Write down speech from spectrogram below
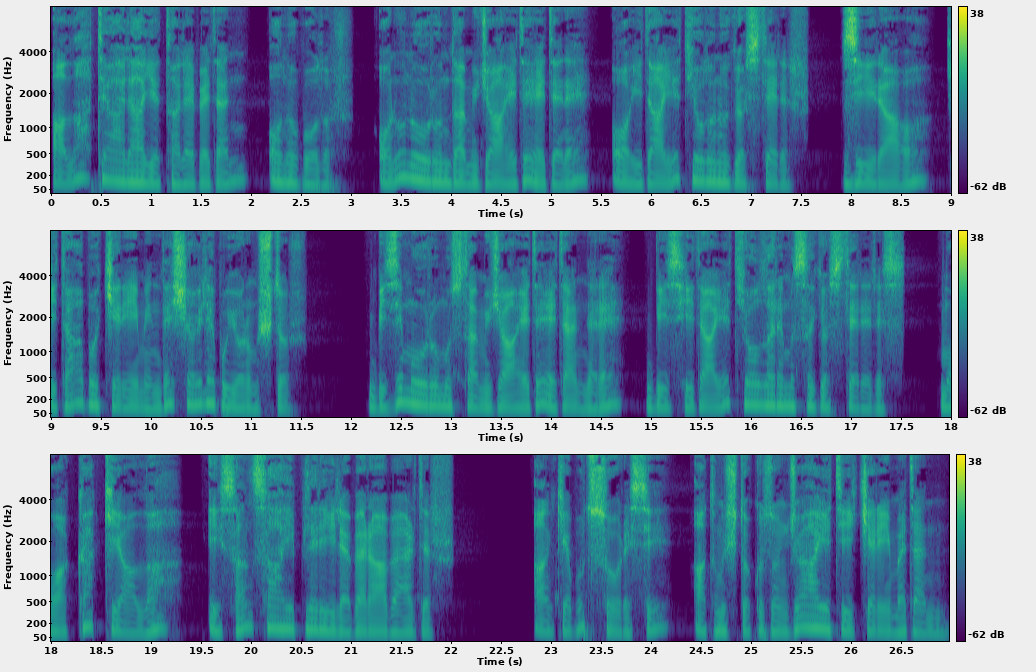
Allah Teala'yı talep eden onu bulur. Onun uğrunda mücahede edene o hidayet yolunu gösterir. Zira o kitab-ı keriminde şöyle buyurmuştur. Bizim uğrumuzda mücahede edenlere biz hidayet yollarımızı gösteririz. Muhakkak ki Allah ihsan sahipleriyle beraberdir. Ankebut suresi 69. ayeti kerimeden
